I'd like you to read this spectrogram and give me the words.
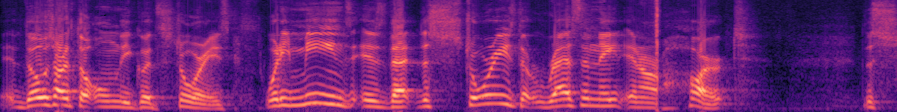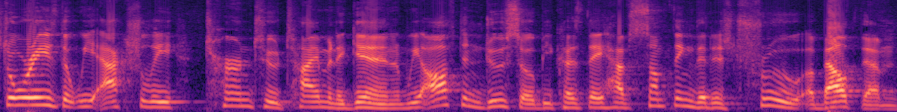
Those aren't the only good stories. What he means is that the stories that resonate in our heart the stories that we actually turn to time and again, we often do so because they have something that is true about them.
